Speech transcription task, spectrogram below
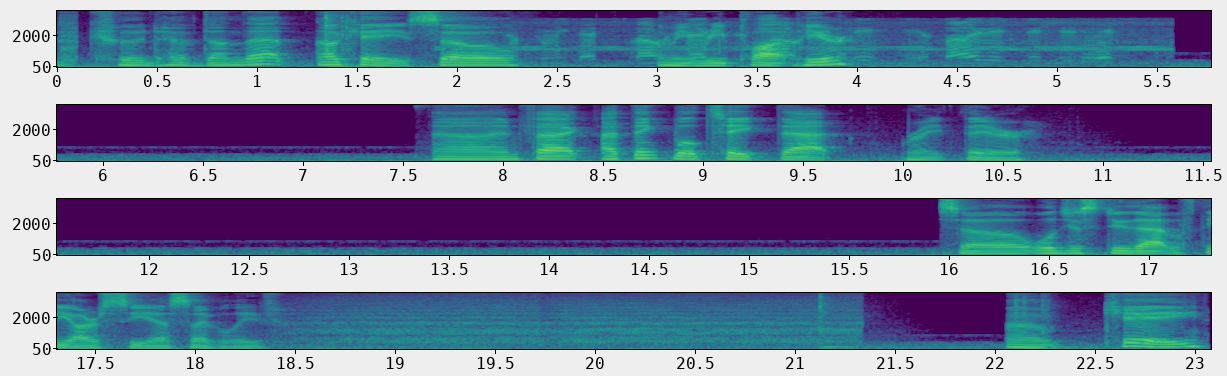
it could have done that. Okay, so let me replot here. Uh, in fact, I think we'll take that right there. So we'll just do that with the RCS, I believe. Okay.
